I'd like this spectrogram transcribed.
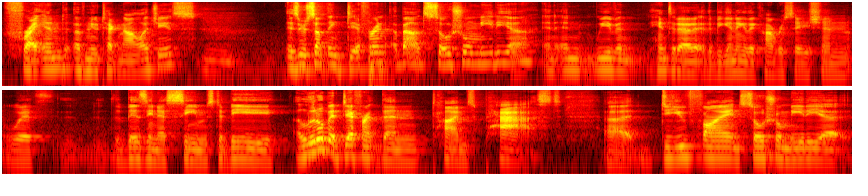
frightened of new technologies. Mm. Is there something different about social media? And, and we even hinted at it at the beginning of the conversation with the busyness seems to be a little bit different than times past. Uh, do you find social media,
